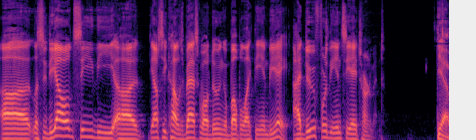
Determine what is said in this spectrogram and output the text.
uh, let's see. Do y'all see the uh, do y'all see college basketball doing a bubble like the NBA? I do for the NCAA tournament. Yeah,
